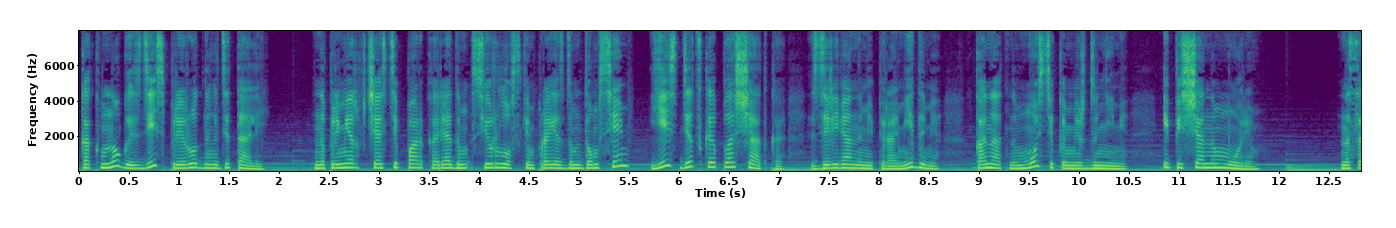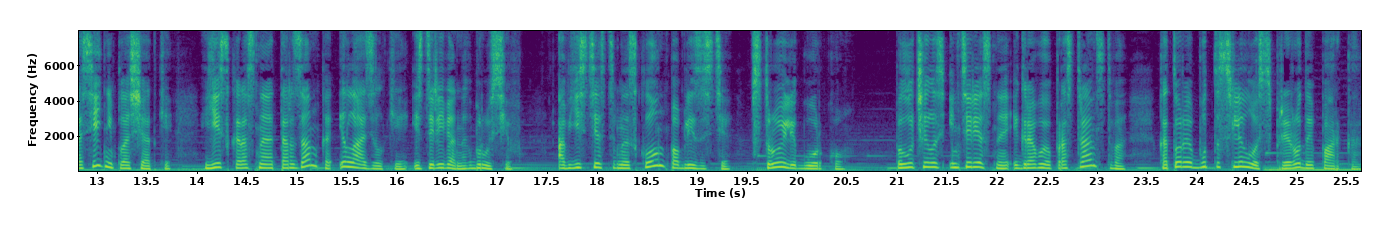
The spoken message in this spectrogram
как много здесь природных деталей. Например, в части парка рядом с Юрловским проездом дом 7 есть детская площадка с деревянными пирамидами, канатным мостиком между ними и песчаным морем. На соседней площадке есть скоростная тарзанка и лазилки из деревянных брусьев, а в естественный склон поблизости встроили горку. Получилось интересное игровое пространство, которое будто слилось с природой парка.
